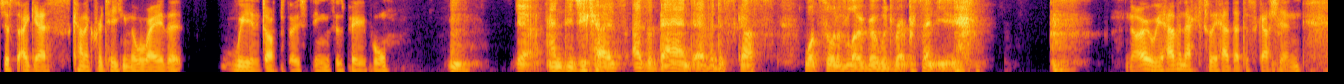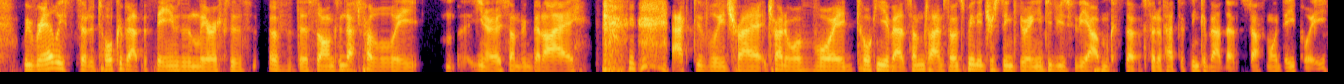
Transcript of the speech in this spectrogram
just I guess, kind of critiquing the way that we adopt those things as people. Mm. Yeah. And did you guys, as a band, ever discuss what sort of logo would represent you? No, we haven't actually had that discussion. We rarely sort of talk about the themes and lyrics of, of the songs, and that's probably you know something that I actively try try to avoid talking about sometimes. So it's been interesting doing interviews for the album because I've sort of had to think about that stuff more deeply.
